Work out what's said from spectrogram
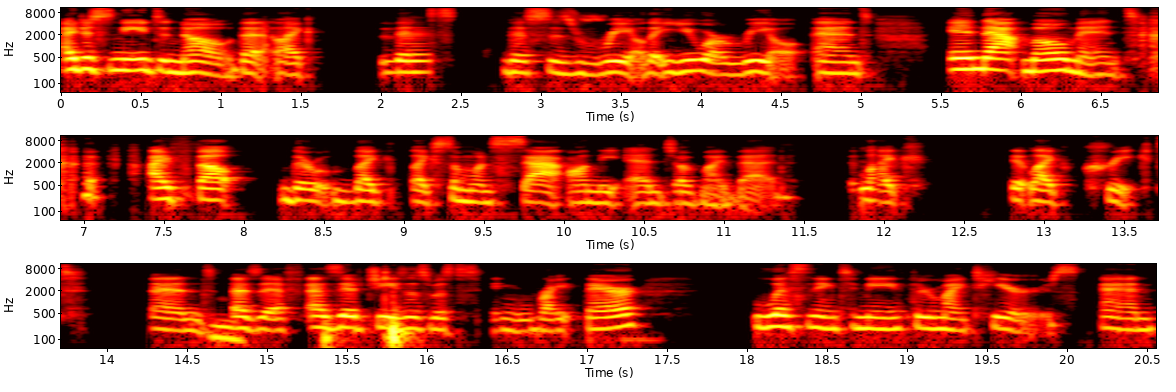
i just need to know that like this this is real that you are real and in that moment i felt there like like someone sat on the edge of my bed. Like it like creaked. And Mm. as if as if jesus was sitting right there listening to me through my tears. And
